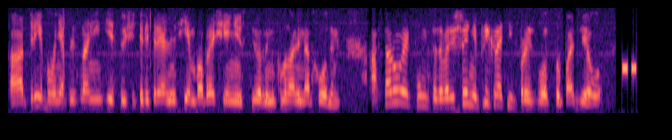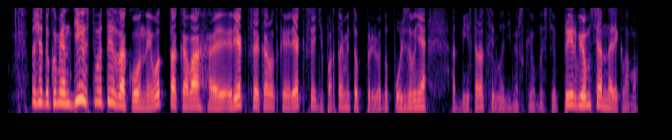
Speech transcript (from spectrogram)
а, требования о признании действующей территориальной схемы по обращению с твердыми коммунальными отходами. А второй пункт этого решения прекратить производство по делу. Значит, документ действует и законный. Вот такова э, реакция, короткая реакция Департамента природопользования администрации Владимирской области. Прервемся на рекламу.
